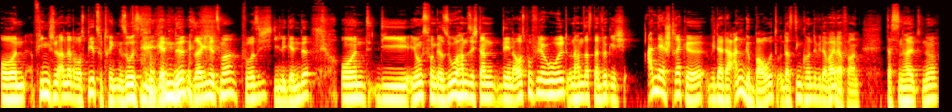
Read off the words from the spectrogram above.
Und fingen schon an, daraus Bier zu trinken. So ist die Legende, sage ich jetzt mal. Vorsicht, die Legende. Und die Jungs von Gazoo haben sich dann den Auspuff wieder geholt und haben das dann wirklich an der Strecke wieder da angebaut und das Ding konnte wieder weiterfahren. Das sind halt ne,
